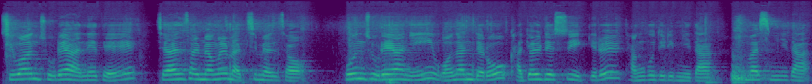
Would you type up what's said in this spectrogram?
지원 조례안에 대해 제안 설명을 마치면서 본 조례안이 원안대로 가결될 수 있기를 당부드립니다. 고맙습니다.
